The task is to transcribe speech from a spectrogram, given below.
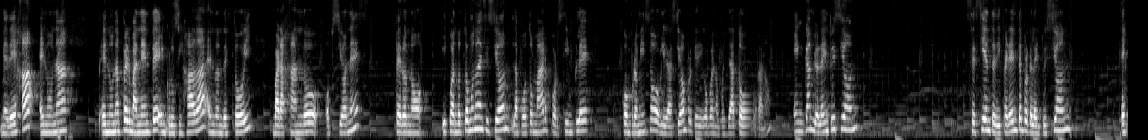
me deja en una, en una permanente encrucijada en donde estoy barajando opciones, pero no, y cuando tomo una decisión la puedo tomar por simple compromiso o obligación porque digo, bueno, pues ya toca, ¿no? En cambio, la intuición se siente diferente porque la intuición es,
